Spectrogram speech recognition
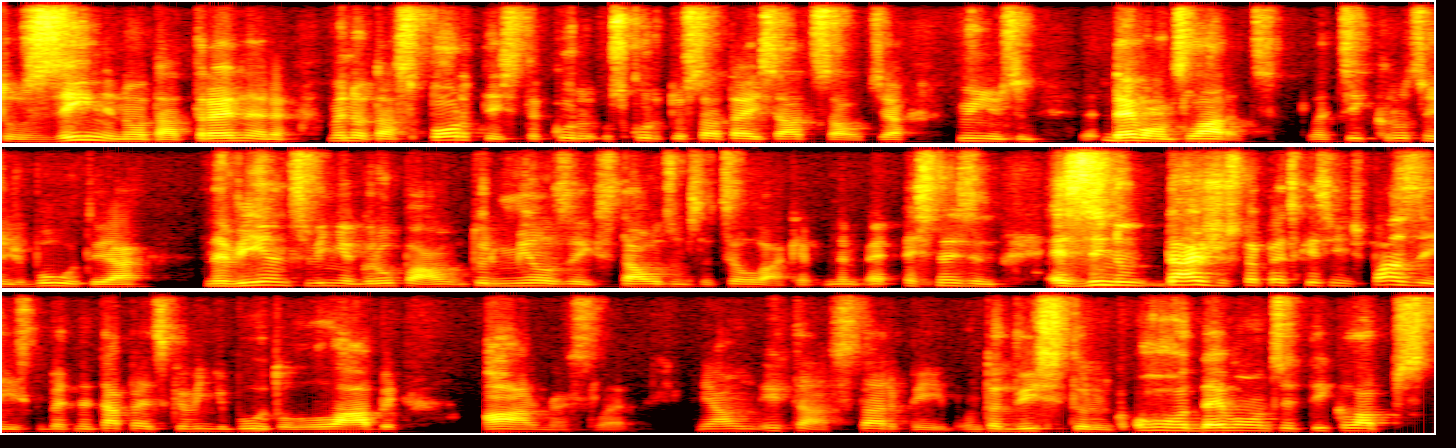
tu zini no tā trenera vai no tā sportista, kur, uz kuru tu sataisi atsauc. Ja? Viņus Devons Larats, lai cik krūts viņš būtu, ja? Neviens viņa grupā, un tur ir milzīgs daudzums ar cilvēkiem. Ne, es nezinu, es zinu dažus, tāpēc, ka es viņus pazīstu, bet ne tāpēc, ka viņi būtu labi ārmesleri. Ja, un ir tā starpība. Un tad viss tur oh, Devons ir tik labs,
